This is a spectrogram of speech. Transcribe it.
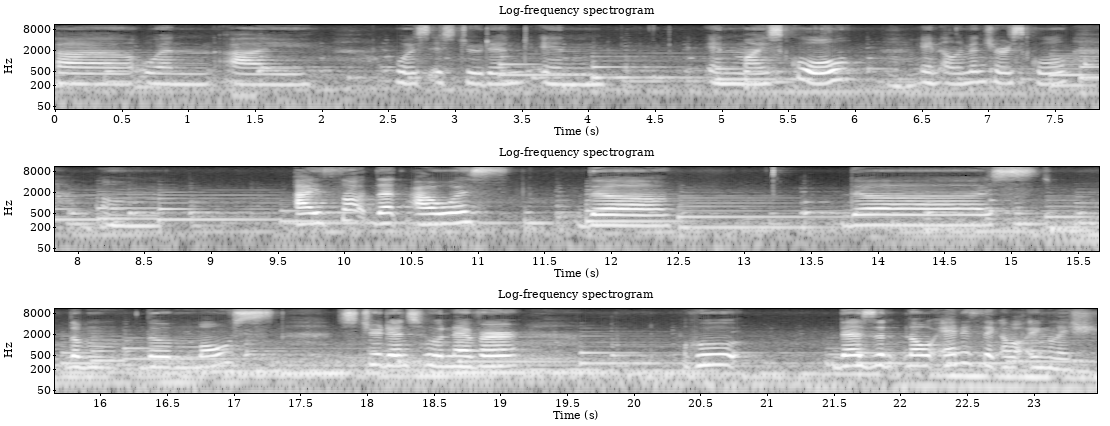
uh, when I was a student in in my school, in elementary school, um, I thought that I was the the the the most students who never who doesn't know anything about English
